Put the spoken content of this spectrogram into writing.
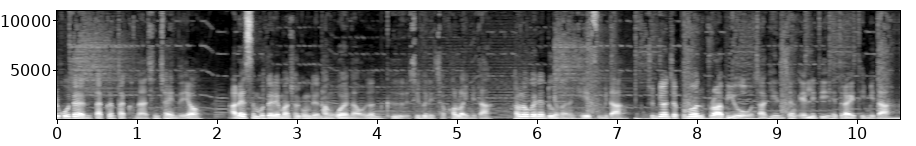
출고된 따끈따끈한 신차인데요. RS 모델에만 적용된 광고에 나오는 그 시그니처 컬러입니다. 할로겐에 녹여가는 케이스입니다. 준비한 제품은 브라비오 자기 인증 LED 헤드라이트입니다.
